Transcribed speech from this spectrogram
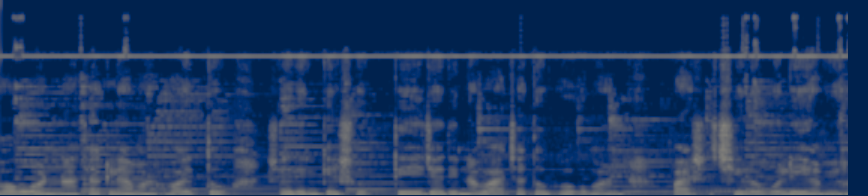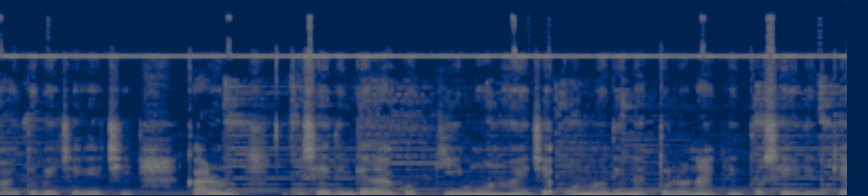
ভগবান না থাকলে আমার হয়তো সেদিনকে সত্যিই যদি না বাঁচাতো ভগবান, পাশে ছিল বলেই আমি হয়তো বেঁচে গেছি। কারণ সেদিনকে দেখো কি মন হয়েছে অন্য দিনের তুলনায়, কিন্তু সেই দিনকে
